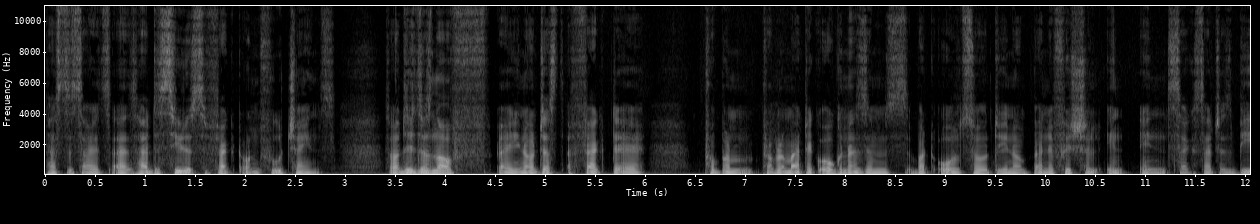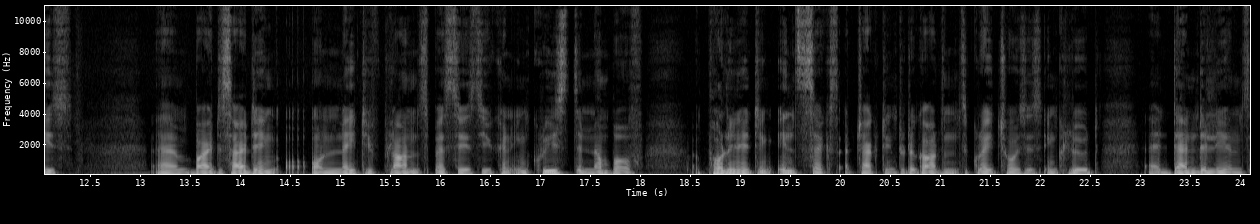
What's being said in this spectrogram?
pesticides has had a serious effect on food chains. So this does not f- uh, you know just affect the problem problematic organisms, but also the you know beneficial in- insects such as bees. Um, by deciding on native plant species, you can increase the number of pollinating insects attracting to the gardens. Great choices include uh, dandelions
